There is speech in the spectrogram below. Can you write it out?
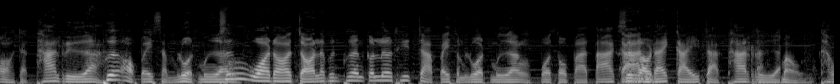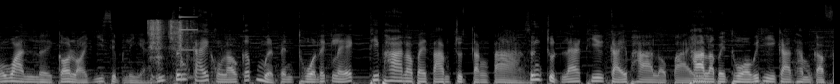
ออกจากท่าเรือ เพื่อออกไปสำรวจเมือง ซึ่งวอดอจอร์และเพื่อนๆก็เลือกที่จะไปสำรวจเมืองโปโตปาตากันซึ่งเราได้ไกด์จากท่าเรือเหมาทั้งวันเลยก็ 120 เหรียญซึ่งไกด์ของเราก็เหมือนเป็นทัวร์เล็ก ๆ ที่พาเราไปตามจุดต่างๆ ซึ่งจุดแรกที่ไกด์พาเราไปพาเราไปทัวร์วิธีการทำกาแฟ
